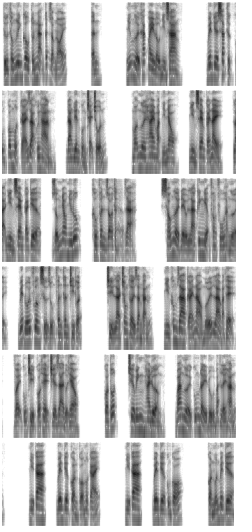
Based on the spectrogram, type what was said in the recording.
Tứ thống linh câu tuấn ngạn cất giọng nói, ân những người khác quay đầu nhìn sang. Bên kia xác thực cũng có một cái dạ khuynh hàn, đang điên cuồng chạy trốn. Mọi người hai mặt nhìn nhau, nhìn xem cái này, lại nhìn xem cái kia, giống nhau như lúc, không phân rõ thật giả. Sáu người đều là kinh nghiệm phong phú hàng người, biết đối phương sử dụng phân thân chi thuật. Chỉ là trong thời gian ngắn, nhìn không ra cái nào mới là bản thể, vậy cũng chỉ có thể chia ra đuổi theo. Còn tốt, chia binh hai đường, ba người cũng đầy đủ bắt lấy hắn. Nhị ca, bên kia còn có một cái. Nhị ca, bên kia cũng có. Còn muốn bên kia.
